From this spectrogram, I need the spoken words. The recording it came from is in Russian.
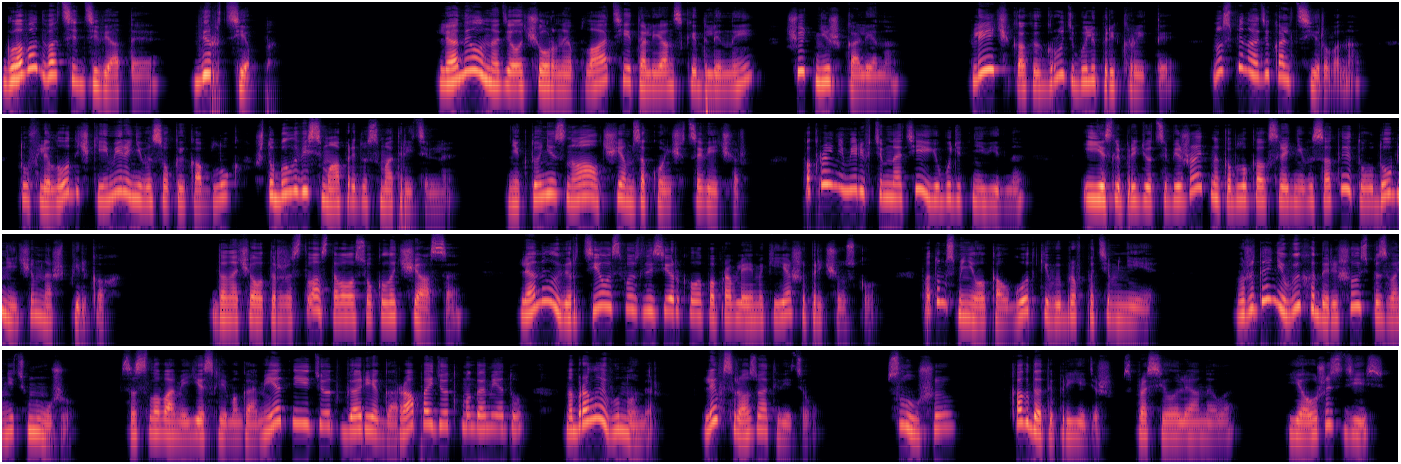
Глава двадцать девятая. Вертеп. Леонела надела черное платье итальянской длины, чуть ниже колена. Плечи, как и грудь, были прикрыты, но спина декольтирована. Туфли-лодочки имели невысокий каблук, что было весьма предусмотрительно. Никто не знал, чем закончится вечер. По крайней мере, в темноте ее будет не видно. И если придется бежать на каблуках средней высоты, это удобнее, чем на шпильках. До начала торжества оставалось около часа. Леонела вертелась возле зеркала, поправляя макияж и прическу. Потом сменила колготки, выбрав потемнее. В ожидании выхода решилась позвонить мужу. Со словами «Если Магомед не идет к горе, гора пойдет к Магомеду», набрала его номер. Лев сразу ответил. «Слушаю. Когда ты приедешь?» – спросила Леонела. «Я уже здесь».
